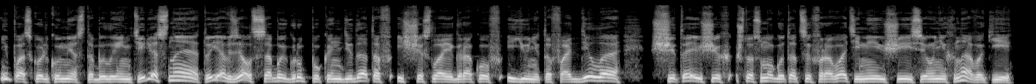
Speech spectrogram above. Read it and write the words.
И поскольку место было интересное, то я взял с собой группу кандидатов из числа игроков и юнитов отдела, считающих, что смогут оцифровать имеющиеся у них навыки,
